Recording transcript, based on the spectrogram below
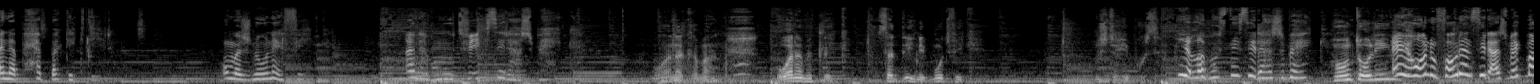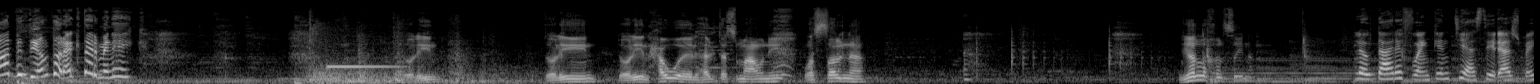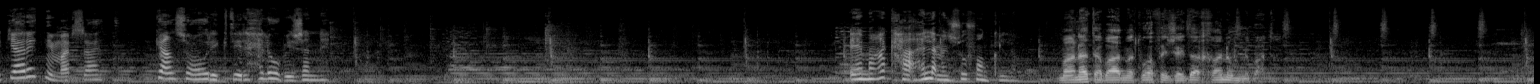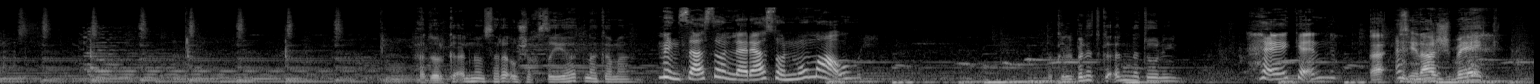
أنا بحبك كتير. ومجنونة فيك. أنا بموت فيك سراج بيك. وأنا كمان. وأنا مثلك. صدقيني بموت فيكي مشتهي بوسة. يلا بوسني سراج بيك. هون تولين إيه هون وفورا سراج بيك. ما عاد بدي أنطر أكثر من هيك. تولين تولين تولين حول. هل تسمعوني؟ وصلنا. يلا خلصينا. لو تعرف وين كنت يا سراج بيك يا ريتني ما رجعت. كان شعوري كتير حلو بجنن. إيه معك حق. هلأ منشوفهم كلهم. معناتها بعد ما توافق جيداء خانم بنبعتها هدول كأنهم سرقوا شخصياتنا كمان. من ساسهم لرأسهم مو معقول. لك البنت كأنها تولين هيك كأنه أه سراج بيك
